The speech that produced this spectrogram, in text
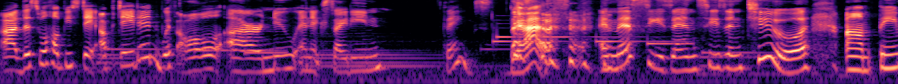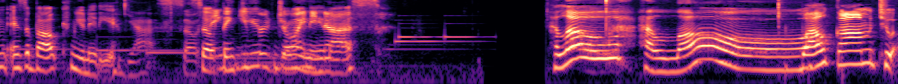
Uh, this will help you stay updated with all our new and exciting things. Yes. and this season, season two, um, theme is about community. Yes. So, So thank, you, for joining, us. Hello. Hello. Welcome to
